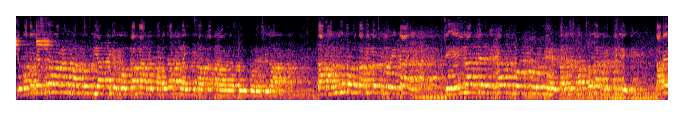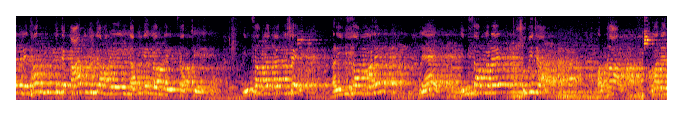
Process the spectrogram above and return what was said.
যে গত তেসরা নভেম্বর কোচবিহার থেকে কলকাতার যে পদযাত্রা, ইনসাফ যাত্রা আমরা শুরু করেছিলাম, তার অন্যতম দাবি তো ছিল এটাই যে এই রাজ্যের বেকার যুবক যুবতীদের তাদের স্বচ্ছতার ভিত্তিতে, তাদের মেধার ভিত্তিতে কাজ দিতে হবে, এই দাবিতেই আমরা ইনসাফ চেয়েছিলাম ইনসাফ যাত্রা কিসে আর ইনসাফ মানে? ন্যায়। ইনসাফ মানে সুবিচার। অর্থাৎ আমাদের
